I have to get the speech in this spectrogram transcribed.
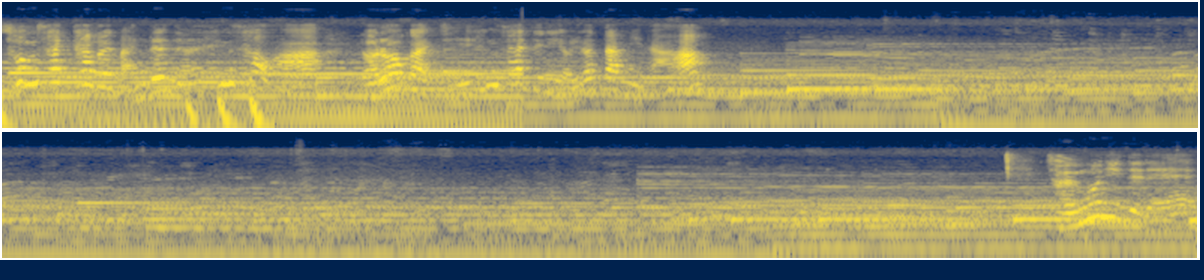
솜사탕을 만드는 행사와 여러 가지 행사들이 열렸답니다. 젊은이들의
